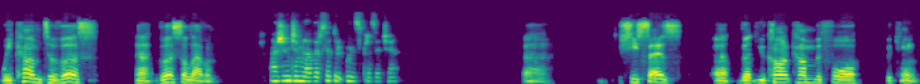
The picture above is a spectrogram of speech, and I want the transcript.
we come to verse uh, verse 11 Ajungem la versetul 11. uh, she says uh, that you can't come before the king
